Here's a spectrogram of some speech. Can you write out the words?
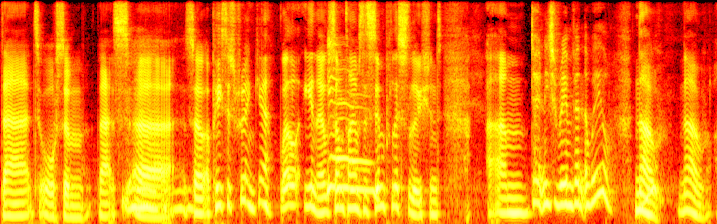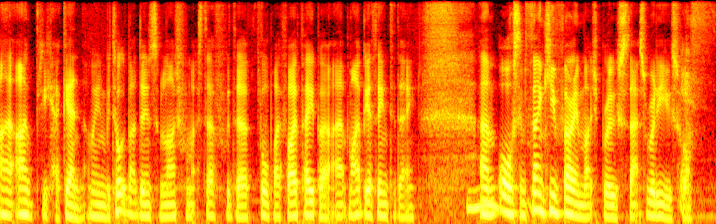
That's awesome. That's uh, so a piece of string. Yeah. Well, you know, sometimes the simplest solutions. Um, Don't need to reinvent the wheel. no, no. I, I yeah, again. I mean, we talked about doing some large format stuff with the four x five paper. Uh, It might be a thing today. Um, awesome. Thank you very much, Bruce. That's really useful. Yes.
